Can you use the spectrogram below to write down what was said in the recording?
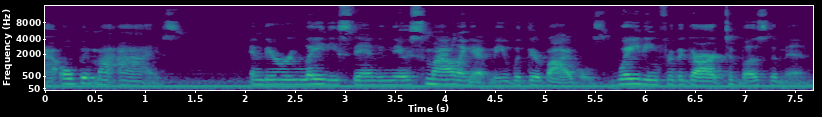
I opened my eyes and there were ladies standing there smiling at me with their Bibles, waiting for the guard to buzz them in.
